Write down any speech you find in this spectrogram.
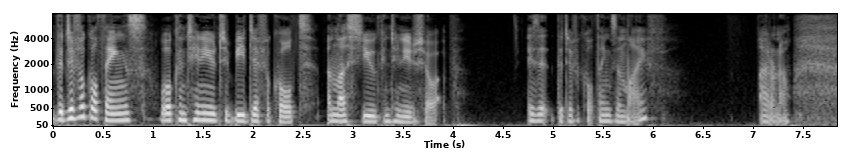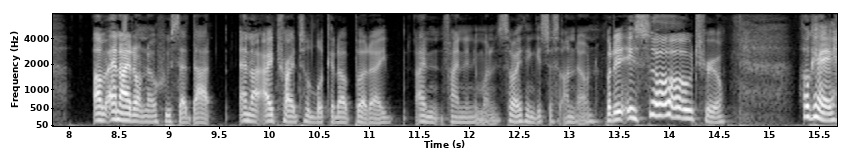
The difficult things will continue to be difficult unless you continue to show up. Is it the difficult things in life? I don't know. Um, and I don't know who said that. And I, I tried to look it up, but I, I didn't find anyone. So I think it's just unknown. But it is so true. Okay,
